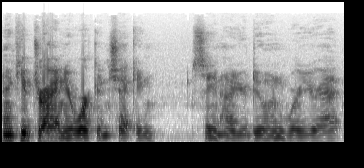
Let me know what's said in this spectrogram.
And keep drying your work and checking, seeing how you're doing, where you're at.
